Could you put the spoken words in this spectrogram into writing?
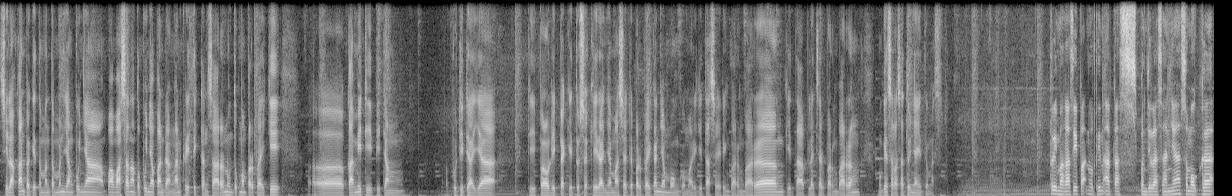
silakan bagi teman-teman yang punya wawasan atau punya pandangan kritik dan saran untuk memperbaiki uh, kami di bidang budidaya di Polipek itu sekiranya masih ada perbaikan ya monggo mari kita sharing bareng-bareng kita belajar bareng-bareng mungkin salah satunya itu mas Terima kasih Pak Nurdin atas penjelasannya. Semoga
